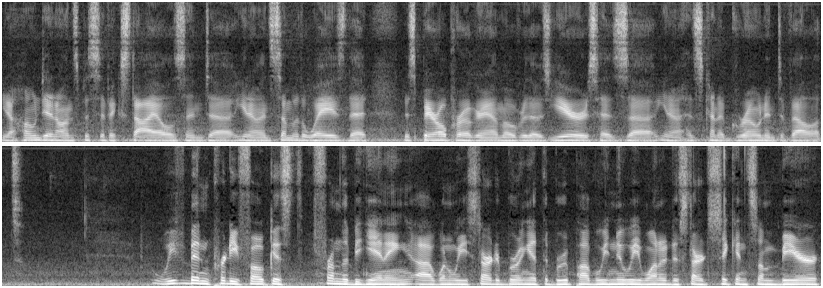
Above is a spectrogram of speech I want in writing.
you know honed in on specific styles, and uh, you know, and some of the ways that this barrel program over those years has uh, you know has kind of grown and developed. We've been pretty focused from the beginning. Uh, when we started brewing at the brew pub, we knew we wanted to start sinking some beer,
